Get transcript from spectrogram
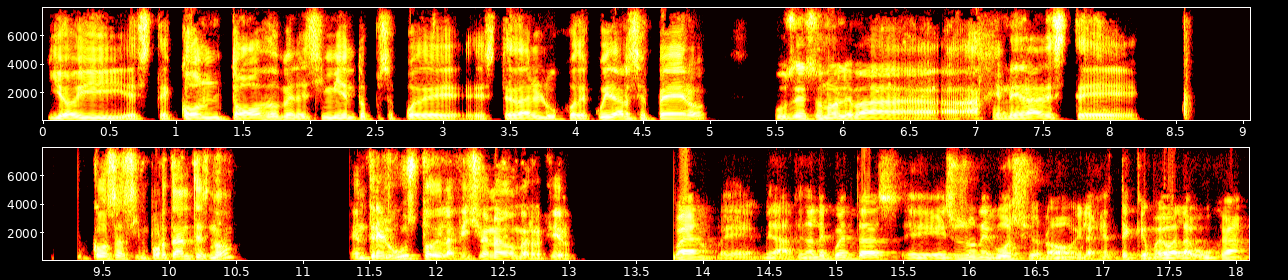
y hoy, este, con todo merecimiento, pues se puede este, dar el lujo de cuidarse, pero pues eso no le va a, generar este, cosas importantes, ¿no? Entre el gusto del aficionado, me refiero. Bueno, eh, mira, al final de cuentas, eh, eso es un negocio, ¿no? Y la gente que mueva la aguja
